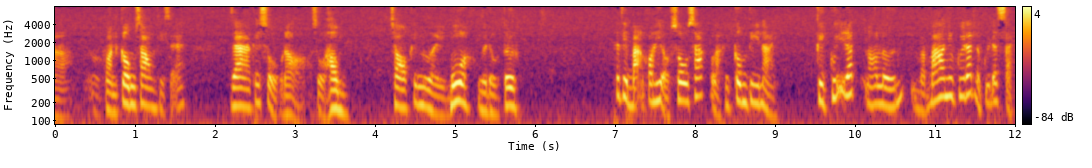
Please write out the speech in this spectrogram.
uh, hoàn công xong thì sẽ ra cái sổ đỏ, sổ hồng cho cái người mua, người đầu tư. Thế thì bạn có hiểu sâu sắc là cái công ty này, cái quỹ đất nó lớn và bao nhiêu quỹ đất là quỹ đất sạch?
